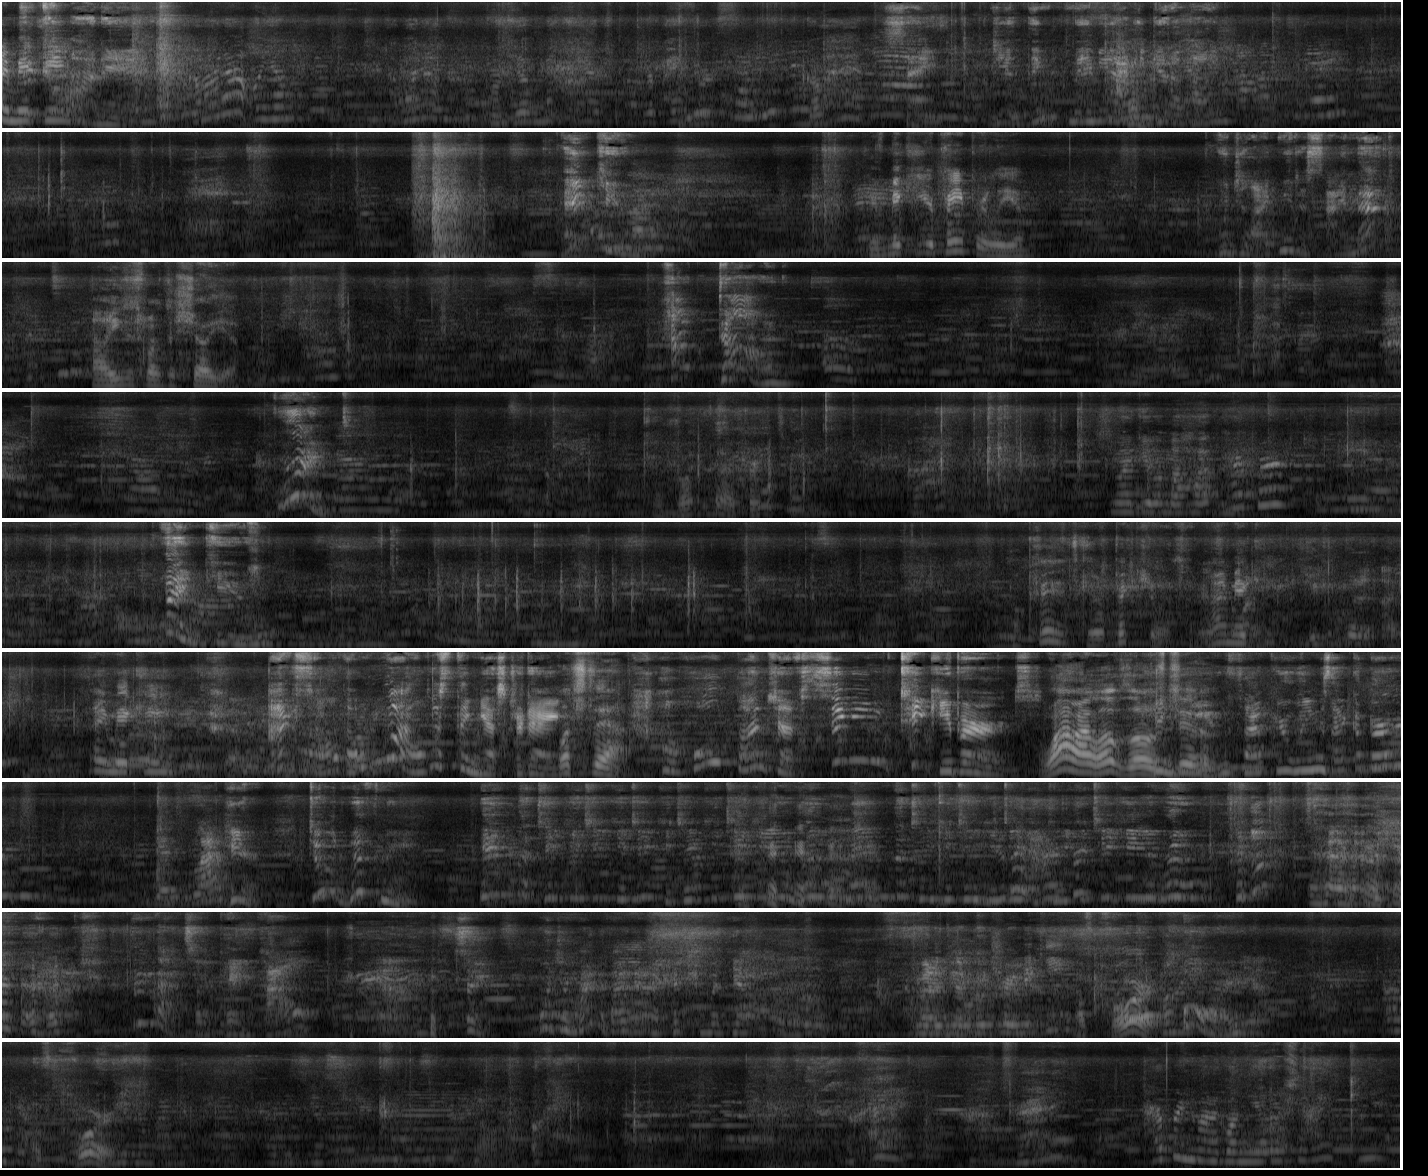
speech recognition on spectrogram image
in. Come on out, Liam. Come on out. Go give Mickey your, your paper. Go ahead. Say, do you think maybe I could get a hug? Thank you. Give Mickey your paper, Liam. Would you like me to sign that? Oh, he just wants to show you. What Pepper? You want to give him a hug, Harper? Thank you. Okay, let's get a picture with him. Hi, Mickey. You can put it actually. Hi, Mickey. I saw the wildest thing yesterday. What's that? A whole bunch of singing tiki birds. Wow, I love those Can you flap your wings like a bird? Yes, black. Here, do it with me. In the tiki tiki tiki tiki tiki room, in the That's okay, pal. Say, would you mind if I got a picture with you? You want to do a picture of Mickey? Of course, A boy. of course. Okay. Okay. Ready? Harper, you want to go on the other side? Come here.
